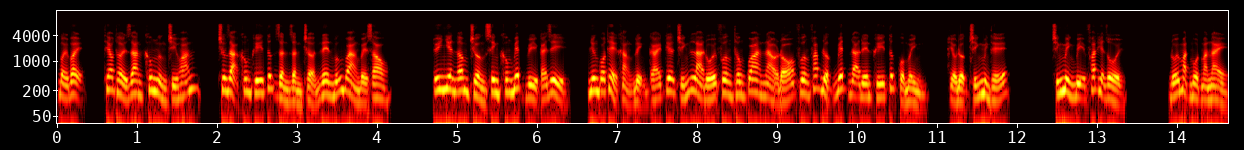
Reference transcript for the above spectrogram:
Bởi vậy, theo thời gian không ngừng trì hoãn, trương dạ không khí tức dần dần trở nên vững vàng về sau. Tuy nhiên âm trường sinh không biết vì cái gì, nhưng có thể khẳng định cái kia chính là đối phương thông qua nào đó phương pháp được biết đã đến khí tức của mình, hiểu được chính mình thế. Chính mình bị phát hiện rồi. Đối mặt một màn này,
